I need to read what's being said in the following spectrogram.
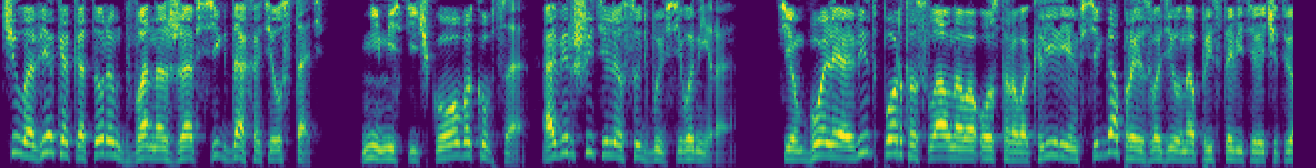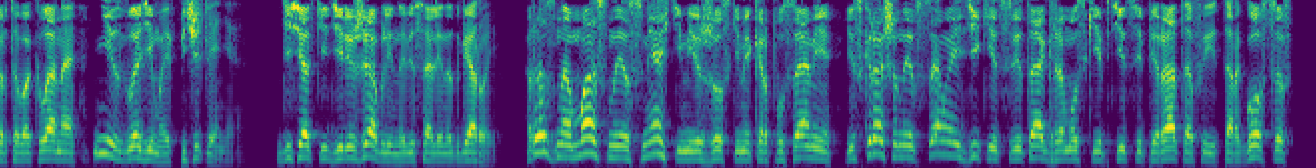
Человека, которым два ножа всегда хотел стать. Не местечкового купца, а вершителя судьбы всего мира. Тем более вид порта славного острова Клирием всегда производил на представителя четвертого клана неизгладимое впечатление. Десятки дирижаблей нависали над горой. Разномастные, с мягкими и жесткими корпусами, искрашенные в самые дикие цвета громоздкие птицы пиратов и торговцев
